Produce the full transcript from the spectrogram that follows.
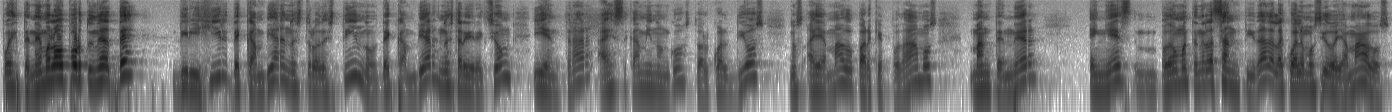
pues tenemos la oportunidad de dirigir, de cambiar nuestro destino, de cambiar nuestra dirección y entrar a ese camino angosto al cual Dios nos ha llamado para que podamos mantener en es, podamos mantener la santidad a la cual hemos sido llamados.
